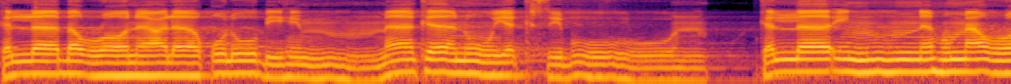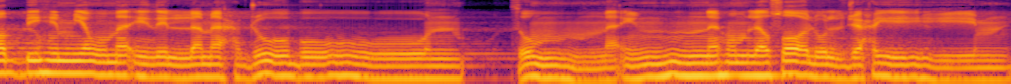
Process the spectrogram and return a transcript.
كلا بران على قلوبهم ما كانوا يكسبون. كلا إنهم عن ربهم يومئذ لمحجوبون. ثم إنهم لصال الجحيم.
